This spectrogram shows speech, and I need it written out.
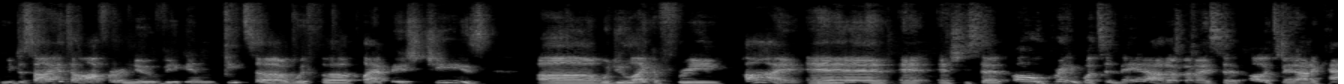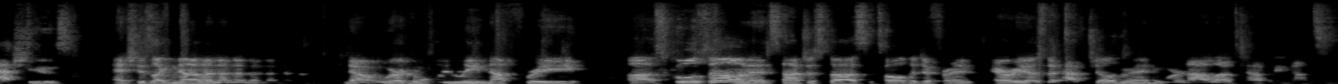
we decided to offer a new vegan pizza with uh, plant-based cheese. Uh, would you like a free pie?" Mm-hmm. And, and and she said, "Oh, great. What's it made out of?" And I said, "Oh, it's made out of cashews." And she's like, "No, no, no, no, no, no, no, no. We're a completely nut-free." uh, school zone, and it's not just us; it's all the different areas that have children, and we're not allowed to have any nuts.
